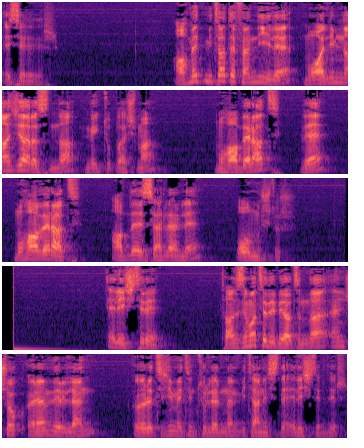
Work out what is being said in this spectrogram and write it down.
eseridir. Ahmet Mithat Efendi ile Muallim Naci arasında mektuplaşma, muhaberat ve muhaverat adlı eserlerle olmuştur. Eleştiri Tanzimat edebiyatında en çok önem verilen öğretici metin türlerinden bir tanesi de eleştiridir.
